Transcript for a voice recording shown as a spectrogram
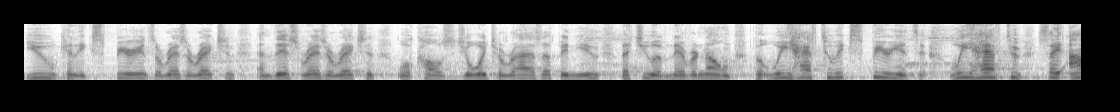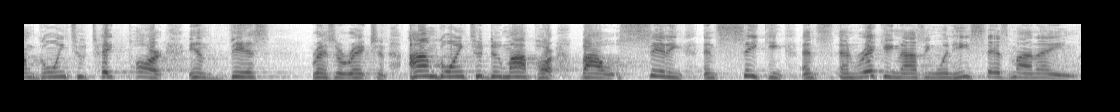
you can experience a resurrection, and this resurrection will cause joy to rise up in you that you have never known. But we have to experience it. We have to say, I'm going to take part in this resurrection. I'm going to do my part by sitting and seeking and, and recognizing when He says my name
